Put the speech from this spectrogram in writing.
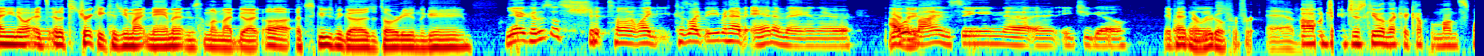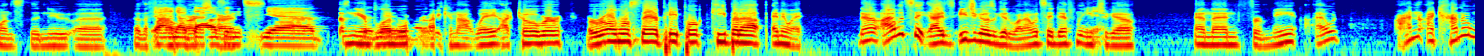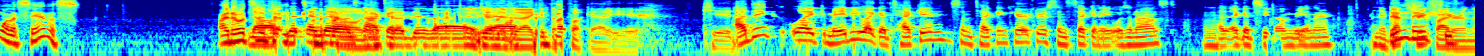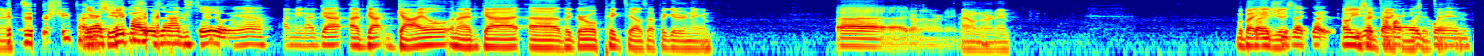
And you know it's Mm. it's tricky because you might name it and someone might be like, "Uh, excuse me, guys, it's already in the game." Yeah, because there's a shit ton. Like, because like they even have anime in there. I wouldn't they- mind seeing uh, an Ichigo. They've From had Naruto for forever. Oh, just give it like a couple months once the new uh or the Yeah, final know arc thousand. starts. Yeah, Thousand Year the Blood War. arc. I cannot wait. October. We're almost there, people. Keep it up. Anyway, no, I would say I, Ichigo's a good one. I would say definitely Yeah. Ichigo. And then for me, I would, I don't- I kind of want a Samus. I know it's No, Nintendo. Nintendo Oh, is not gonna do that. Nintendo be Yeah. like, get the fuck out of here, kid. I think like maybe like a Tekken, some Tekken characters since Tekken 8 was announced. Mm. I, I could see them being there. And they've got Didn't they Street have Fighter in there. Yeah, there's Street Fighter. Yeah, so Street Fighter was announced too. Yeah. I mean, I've got I've got Guile and I've got uh, the girl with pigtails. I forget her name. Uh, I don't know her name. I don't know her name. What about But you? she's like the. Oh, you said like Tekken, the you Harley said Quinn. Tekken.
